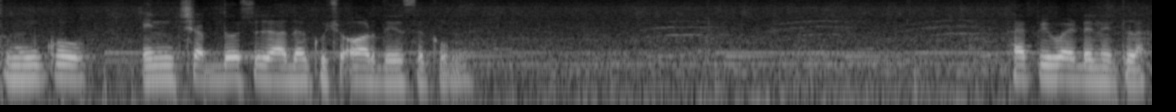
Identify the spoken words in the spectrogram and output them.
तुमको इन शब्दों से ज़्यादा कुछ और दे सकूँ मैं। हैप्पी बर्थडे निकला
